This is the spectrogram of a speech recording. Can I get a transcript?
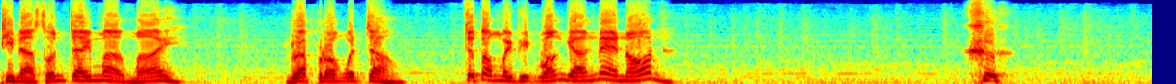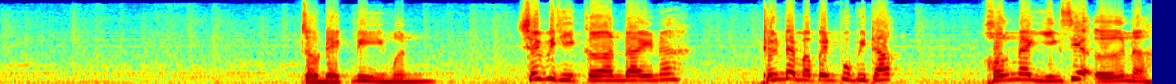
ที่น่าสนใจมากมาย รับรองว่าเจ้าจะต้องไม่ผิดหวังอย่างแน่นอน คือเจ้าเด็กนี่มัน ใช้วิธีการใดนะ ถึงได้มาเป็นผู้พิทักษ์ของนายหญิงเสียเอ๋อนะ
